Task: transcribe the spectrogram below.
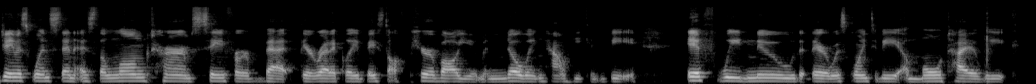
Jameis Winston as the long term safer bet theoretically based off pure volume and knowing how he can be. If we knew that there was going to be a multi week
